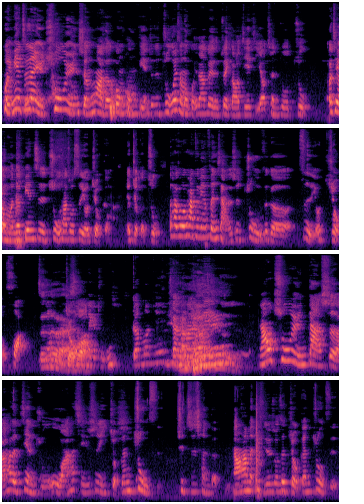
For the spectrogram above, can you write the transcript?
鬼灭之刃》与出云神话的共通点就是柱。为什么鬼杀队的最高阶级要称作柱？而且我们的编制柱，他说是有九个嘛，有九个柱。他说他这边分享的是“柱”这个字有九画，真的九画那个图。干嘛呢？干嘛呢？然后出云大社啊，它的建筑物啊，它其实是以九根柱子去支撑的。然后他们意思就是说，这九根柱子。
